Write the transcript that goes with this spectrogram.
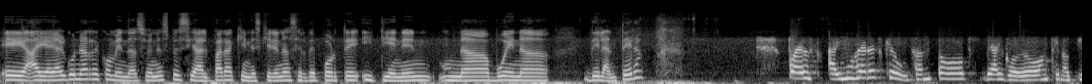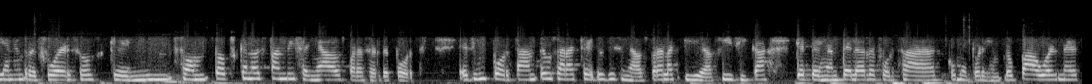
Eh, ¿hay, ¿Hay alguna recomendación especial para quienes quieren hacer deporte y tienen una buena delantera? Pues hay mujeres que usan tops de algodón, que no tienen refuerzos, que son tops que no están diseñados para hacer deporte. Es importante usar aquellos diseñados para la actividad física, que tengan telas reforzadas, como por ejemplo PowerNet,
